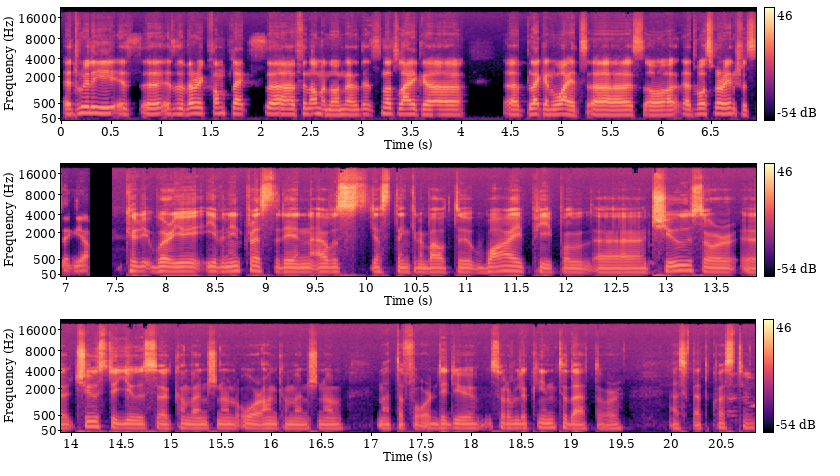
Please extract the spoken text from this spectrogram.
it really is uh, is a very complex uh, phenomenon. And it's not like a, a black and white. Uh, so that was very interesting. Yeah. Could were you even interested in? I was just thinking about uh, why people uh, choose or uh, choose to use a conventional or unconventional metaphor. Did you sort of look into that or? Ask that question?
